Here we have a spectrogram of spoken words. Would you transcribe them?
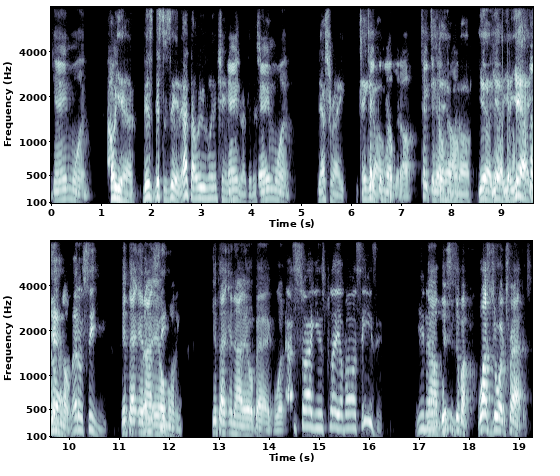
Game one. oh yeah. This this is it. I thought we were winning championship after this. Game one. That's right. Take, Take it the off. helmet off. Take the Take the helmet, helmet off. off. Yeah, yeah, helmet yeah, off. yeah, Let yeah. know. Let them see you. Get that NIL money. Get that NIL bag, boy. That's the swaggiest play of all season. You know. Now this is about watch Jordan Travis.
